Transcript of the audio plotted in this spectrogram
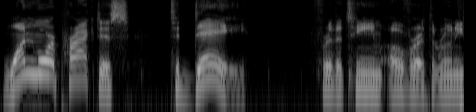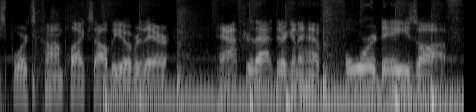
One more practice today for the team over at the Rooney Sports Complex. I'll be over there. After that, they're going to have four days off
